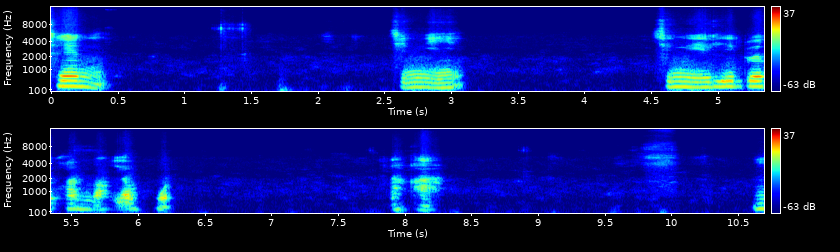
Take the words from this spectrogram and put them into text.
เช่น ชิ้นนี้ ชิ้นนี้รีดด้วยความร้อนแล้วหดนะคะอื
